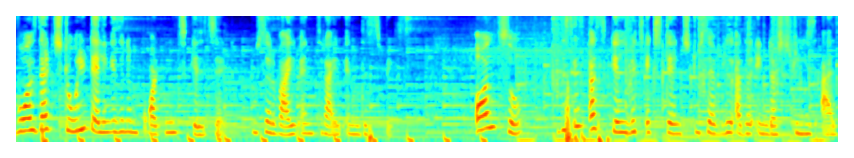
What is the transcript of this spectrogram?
was that storytelling is an important skill set to survive and thrive in this space. Also, this is a skill which extends to several other industries as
